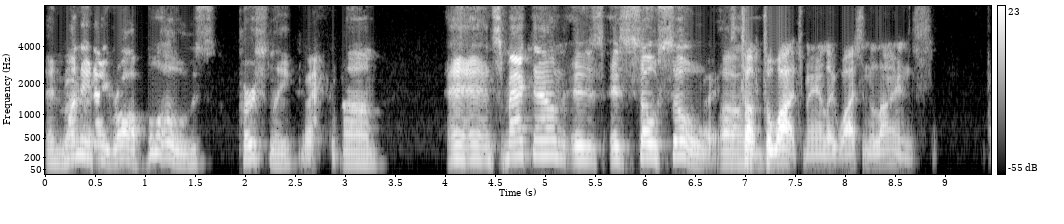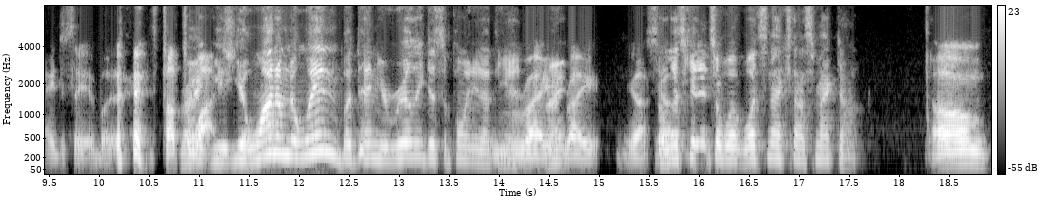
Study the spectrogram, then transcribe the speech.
And Right, Monday. Night Raw blows personally. right, Um, and, and SmackDown is is so so. right. Um, it's tough to watch, man. Like watching the Lions. I hate to say it, but it's tough to watch. You, you want them to win, but then you're really disappointed at the end. right, right, right, Yeah. So yeah. let's get into what what's next on SmackDown. Um,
